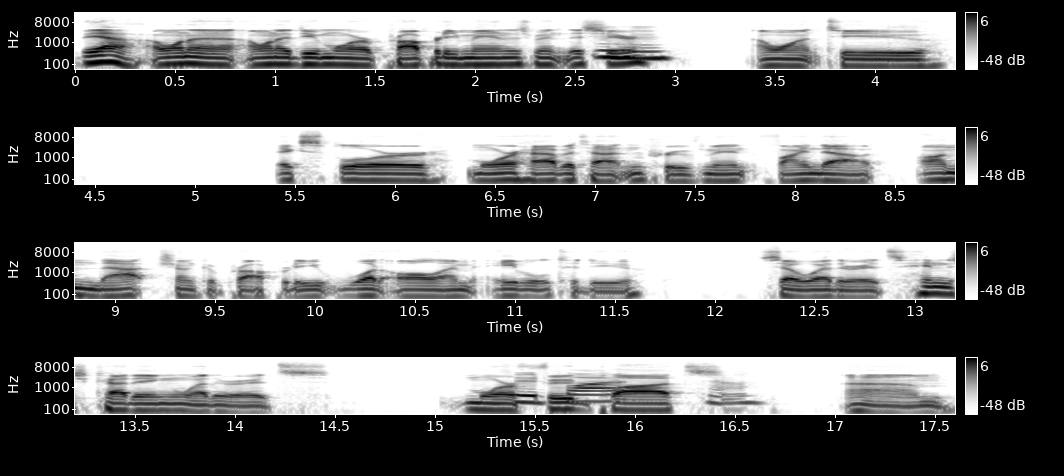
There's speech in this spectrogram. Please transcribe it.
But yeah, I want to I want to do more property management this year. Mm-hmm. I want to explore more habitat improvement, find out on that chunk of property what all I'm able to do. So whether it's hinge cutting, whether it's more food, Food plot, plots, Yeah. um,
